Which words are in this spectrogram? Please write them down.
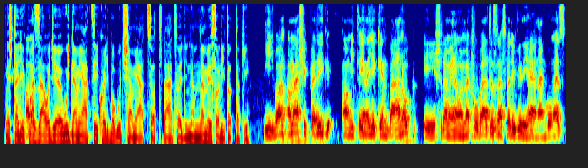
És tegyük Am- hozzá, hogy úgy nem játszik, hogy Bogut sem játszott, tehát hogy nem, nem ő szorította ki. Így van. A másik pedig, amit én egyébként bánok, és remélem, hogy meg fog változni, ez pedig Willi Hernán Gomez,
